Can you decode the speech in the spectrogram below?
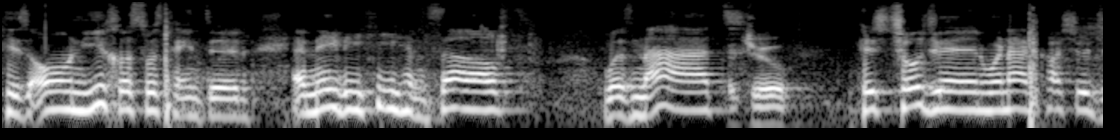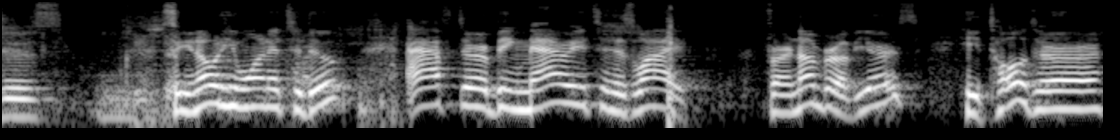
his own yichus was tainted, and maybe he himself was not. Jew. His children were not kosher Jews. So you know what he wanted to do? After being married to his wife for a number of years, he told her,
